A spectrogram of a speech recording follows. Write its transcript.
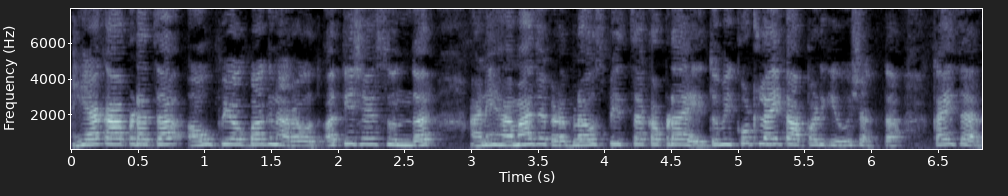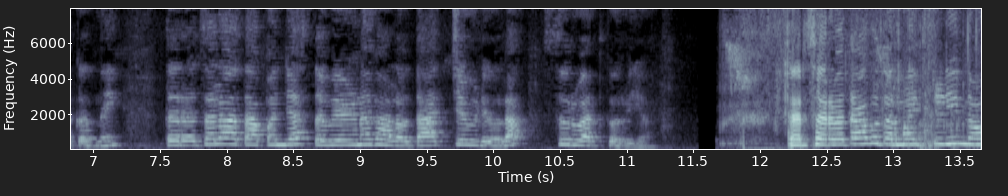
या कापडाचा उपयोग बघणार आहोत. अतिशय सुंदर आणि हा माझ्याकडे ब्लाऊज पीसचा कपडा आहे. तुम्ही कुठलाही कापड घेऊ शकता काहीच हरकत नाही. तर चला आता आपण जास्त वेळ न घालवता आजच्या व्हिडिओला सुरुवात करूया. तर सर्वात अगोदर मैत्रिणींनो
